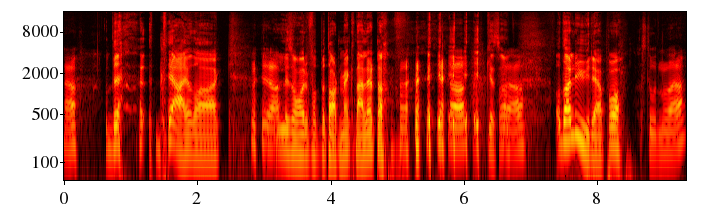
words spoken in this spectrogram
Ja. Det, det er jo da Ja. Liksom har du fått betalt med en knallert, da. Ja. ikke sant? ja. Og da lurer jeg på Sto det noe der, da?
